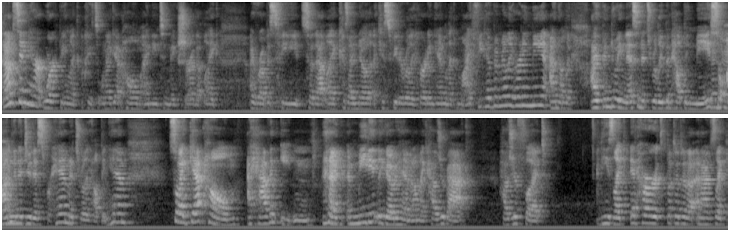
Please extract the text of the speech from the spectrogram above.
And I'm sitting here at work being like, okay, so when I get home, I need to make sure that like I rub his feet so that like because I know that like his feet are really hurting him, and like my feet have been really hurting me. I know like I've been doing this and it's really been helping me, so I'm mm-hmm. gonna do this for him, and it's really helping him. So I get home, I haven't eaten, and I immediately go to him and I'm like, How's your back? How's your foot? And he's like, it hurts, but da, da, da. and I was like,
